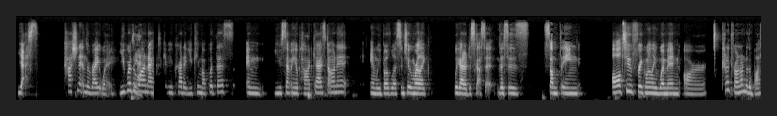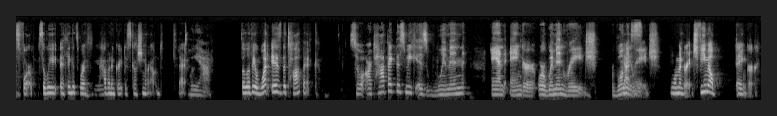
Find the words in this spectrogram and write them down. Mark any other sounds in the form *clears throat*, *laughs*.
Yes. Passionate in the right way. You were the Yeah. one, I have to give you credit. You came up with this and you sent me a podcast on it, and we both listened to it and we're like, we got to discuss it. This is something all too frequently women are kind of thrown under the bus for. So we I think it's worth Mhm. having a great discussion around today. Oh yeah. So Olivia, what is the topic? So our topic this week is women and anger or women rage or woman Yes. rage. Woman rage, female anger,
